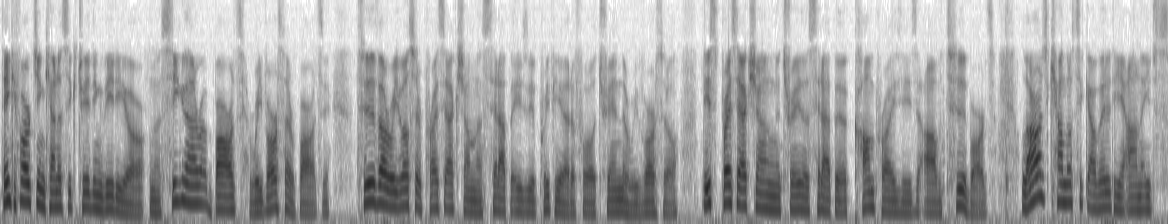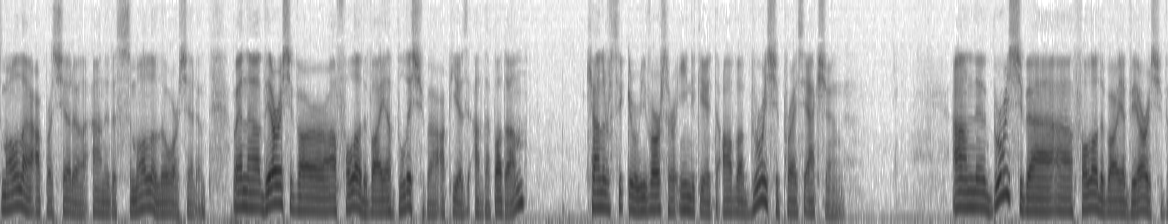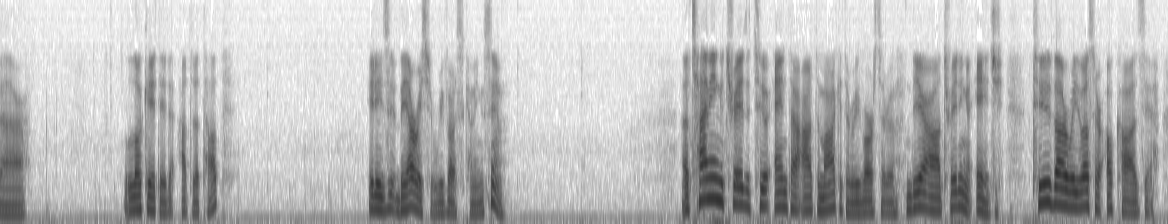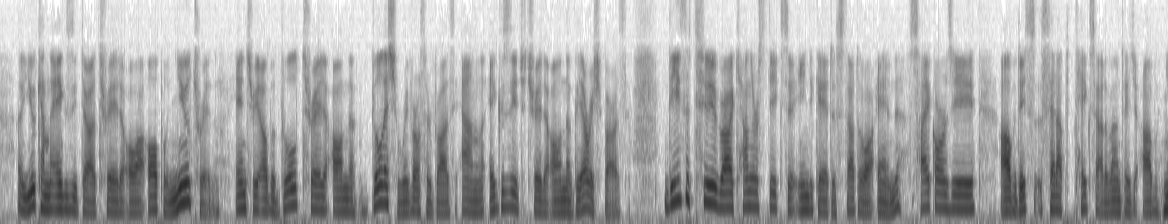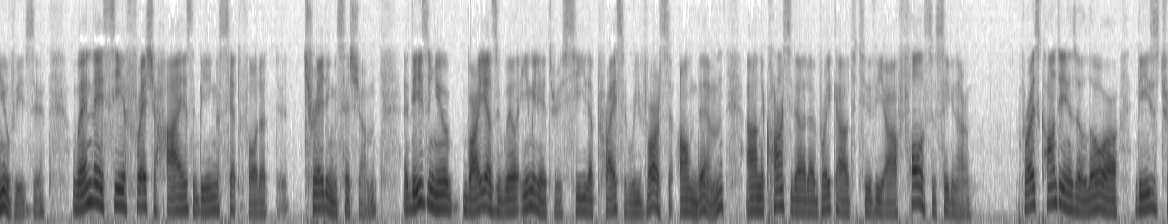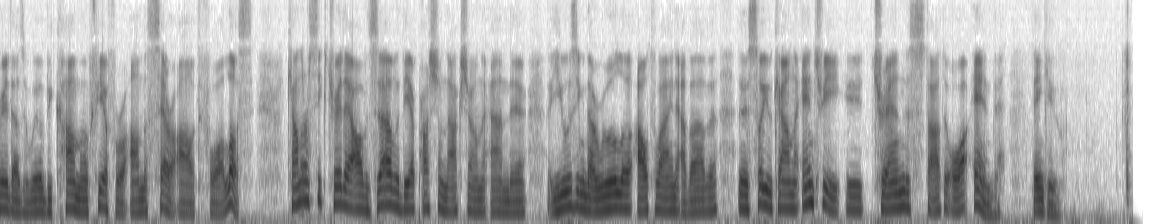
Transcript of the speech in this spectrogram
Thank you for watching candlestick trading video. Signal bars, reversal bars. To the reversal price action setup is prepared for trend reversal. This price action trade setup comprises of two bars, large candlestick ability and its smaller upper shadow and the smaller lower shadow. When a bearish bar followed by a bullish bar appears at the bottom, candlestick reversal indicate of a bullish price action. And bullish bar uh, followed by a bearish bar located at the top. It is bearish reverse coming soon. A timing trade to enter at market reversal. There are trading edge. To the reversal occurs, uh, you can exit a trade or open new trade entry of bull trade on the bullish reversal bars and exit trade on the bearish bars. These two bar candlesticks indicate start or end. Psychology of this setup takes advantage of newbies. When they see fresh highs being set for the trading session, these new buyers will immediately see the price reverse on them and consider the breakout to be a false signal price continues lower, these traders will become fearful and sell out for a loss. Candlestick traders observe their passion action and uh, using the rule outlined above, uh, so you can entry uh, trend start or end. Thank you.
